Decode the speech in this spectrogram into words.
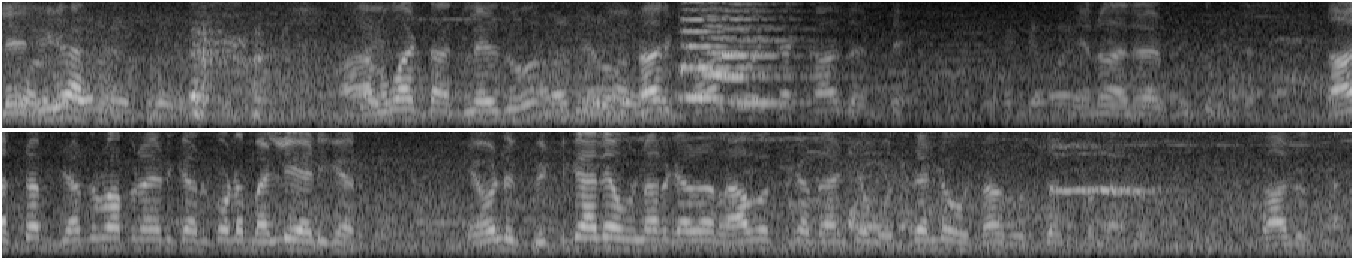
లేదు. అలవాటు నాకు లేదు. నేను ఒకసారి కాదు అంటే కాదు అంతే. నేను టైం చంద్రబాబు నాయుడు గారు కూడా మళ్ళీ అడిగారు. ఏమండి ఫిట్గానే ఉన్నారు కదా రావచ్చు కదా అంటే వద్దంటే ఒకసారి వద్దనుకున్నాను కాదు సార్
